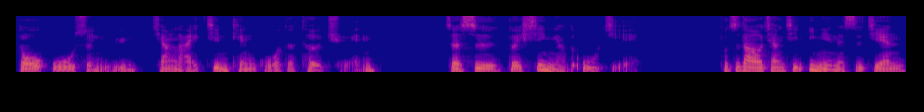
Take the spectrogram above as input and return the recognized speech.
都无损于将来进天国的特权。这是对信仰的误解。不知道将近一年的时间，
